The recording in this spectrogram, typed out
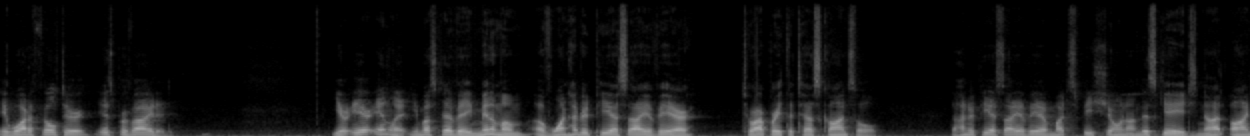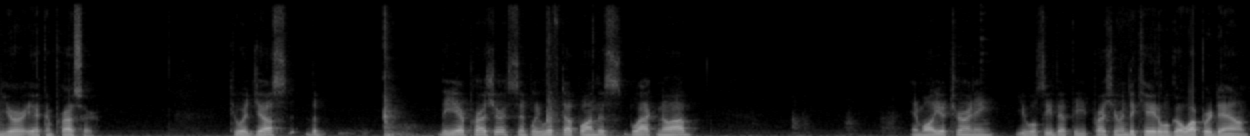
A water filter is provided. Your air inlet, you must have a minimum of 100 psi of air to operate the test console. The 100 psi of air must be shown on this gauge, not on your air compressor. To adjust the the air pressure, simply lift up on this black knob. And while you're turning, you will see that the pressure indicator will go up or down.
